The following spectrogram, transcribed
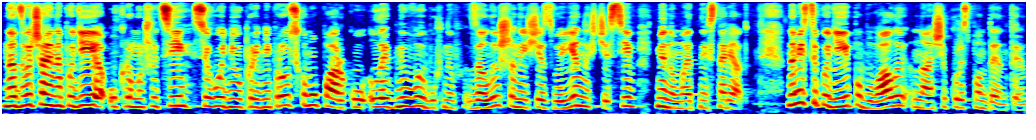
Надзвичайна подія у Кременчуці. Сьогодні у Придніпровському парку ледь не вибухнув залишений ще з воєнних часів мінометний снаряд. На місці події побували наші кореспонденти.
